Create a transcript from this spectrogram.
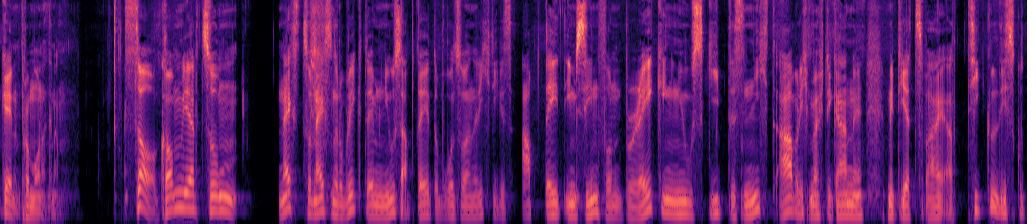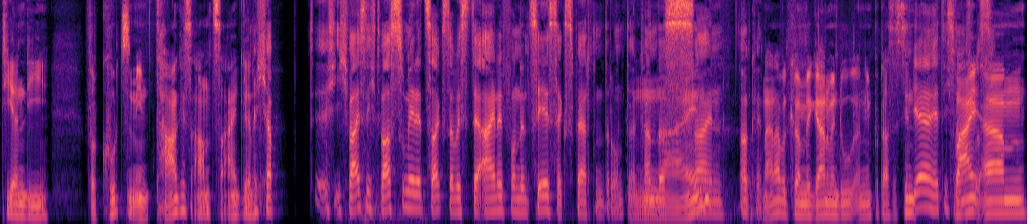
Genau, pro Monat, genau. So, kommen wir zum nächst, zur nächsten Rubrik, dem News Update, obwohl so ein richtiges Update im Sinn von Breaking News gibt es nicht, aber ich möchte gerne mit dir zwei Artikel diskutieren, die vor kurzem im Tagesanzeiger. Ich habe ich, weiß nicht, was du mir jetzt sagst, aber ist der eine von den CS-Experten drunter? Kann Nein. das sein? Okay. Nein, aber können wir gerne, wenn du einen Input hast. Es sind yeah, hätte ich zwei, ähm,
